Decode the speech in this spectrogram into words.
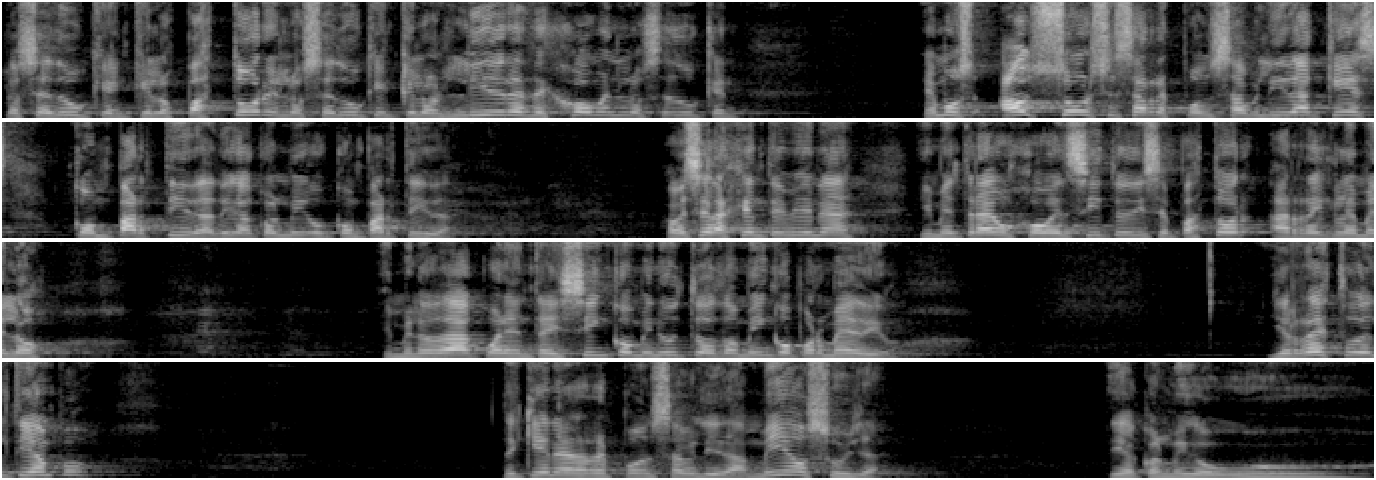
los eduquen, que los pastores los eduquen, que los líderes de jóvenes los eduquen. Hemos outsourced esa responsabilidad que es compartida. Diga conmigo compartida. A veces la gente viene y me trae un jovencito y dice, pastor, arréglemelo y me lo da 45 minutos domingo por medio. ¿Y el resto del tiempo? ¿De quién es la responsabilidad? ¿Mía o suya? Diga conmigo, uh.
